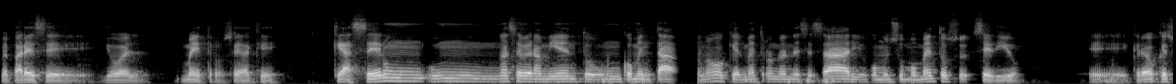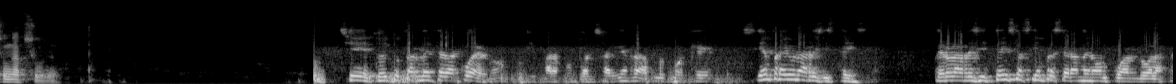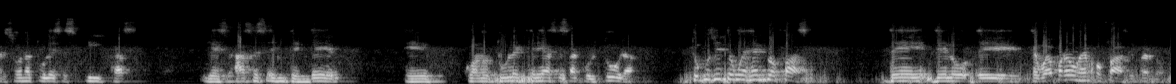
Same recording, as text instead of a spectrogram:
me parece, yo el metro, o sea que, que hacer un, un aseveramiento, un comentario, ¿no? que el metro no es necesario, como en su momento se dio, eh, creo que es un absurdo. Sí, estoy totalmente de acuerdo, y para puntualizar bien rápido, porque siempre hay una resistencia pero la resistencia siempre será menor cuando a las personas tú les explicas, les haces entender, eh, cuando tú le creas esa cultura. Tú pusiste un ejemplo fácil de, de lo de, te voy a poner un ejemplo fácil, perdón.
